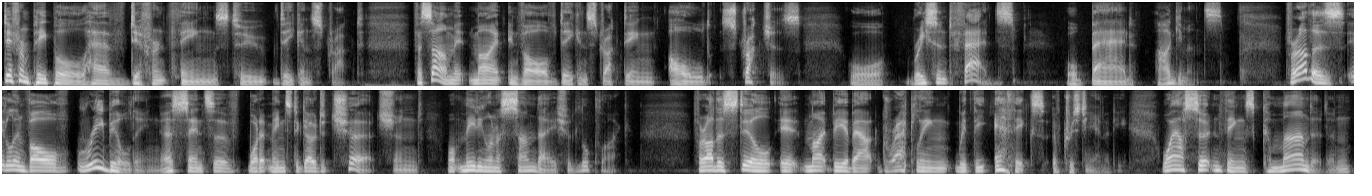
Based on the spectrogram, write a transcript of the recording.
Different people have different things to deconstruct. For some, it might involve deconstructing old structures, or recent fads, or bad arguments. For others, it'll involve rebuilding a sense of what it means to go to church and what meeting on a Sunday should look like. For others still, it might be about grappling with the ethics of Christianity. Why are certain things commanded, and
